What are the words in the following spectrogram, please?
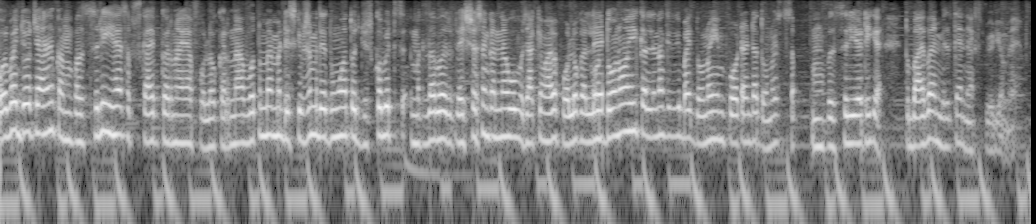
और भाई, जो चैनल कंपलसरी है सब्सक्राइब करना या फॉलो करना, वो तो मैं मैं डिस्क्रिप्शन में दे दूँगा तो जिसको भी मतलब रजिस्ट्रेशन करना है, वो जाके हमारे फॉलो कर ले। दोनों ही कर लेना, क्योंकि भाई, दोनों ही इंपॉर्टेंट है, दोनों ही सब कंपलसरी है, ठीक है? तो बाय बाय मिलते हैं नेक्स्ट वीडियो में।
